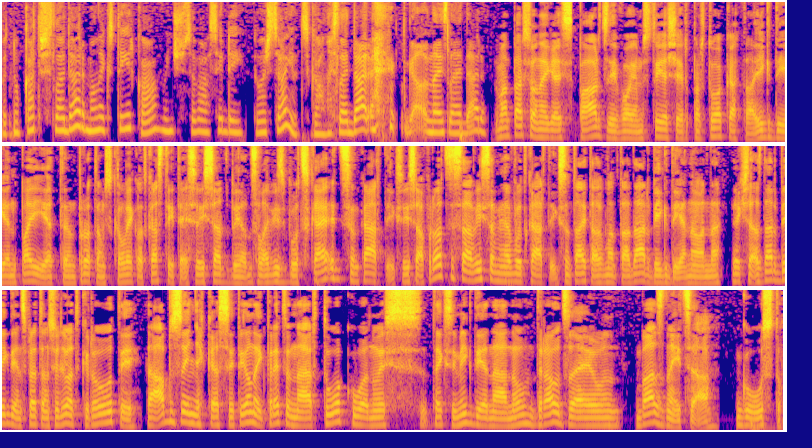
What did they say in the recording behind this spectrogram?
bet, nu, katrs, lai dara, man liekas, tīri, kā viņš savā sirdī to ir sajūts. Galvenais, lai dara. Galvenais, lai dara. Man personīgais pārdzīvojums tieši ir par to, ka tā ikdiena paiet, un, protams, ka liekot kastītēs viss atbildes, lai viss būtu skaidrs un kārtīgs. Visā procesā visam jābūt kārtīgs, un tā ir tā man tā darba ikdiena, un priekš tās darba ikdienas, protams, ir ļoti grūti tā apziņa, kas ir pilnīgi pretrunā ar to, ko, nu, es, teiksim, ikdienā, nu, draudzē un baznīcā gūstu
